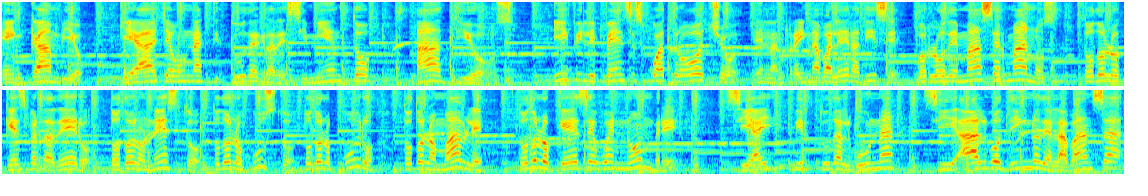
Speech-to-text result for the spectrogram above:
En cambio, que haya una actitud de agradecimiento a Dios. Y Filipenses 4:8 en la Reina Valera dice, por lo demás hermanos, todo lo que es verdadero, todo lo honesto, todo lo justo, todo lo puro, todo lo amable, todo lo que es de buen nombre, si hay virtud alguna, si algo digno de alabanza,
